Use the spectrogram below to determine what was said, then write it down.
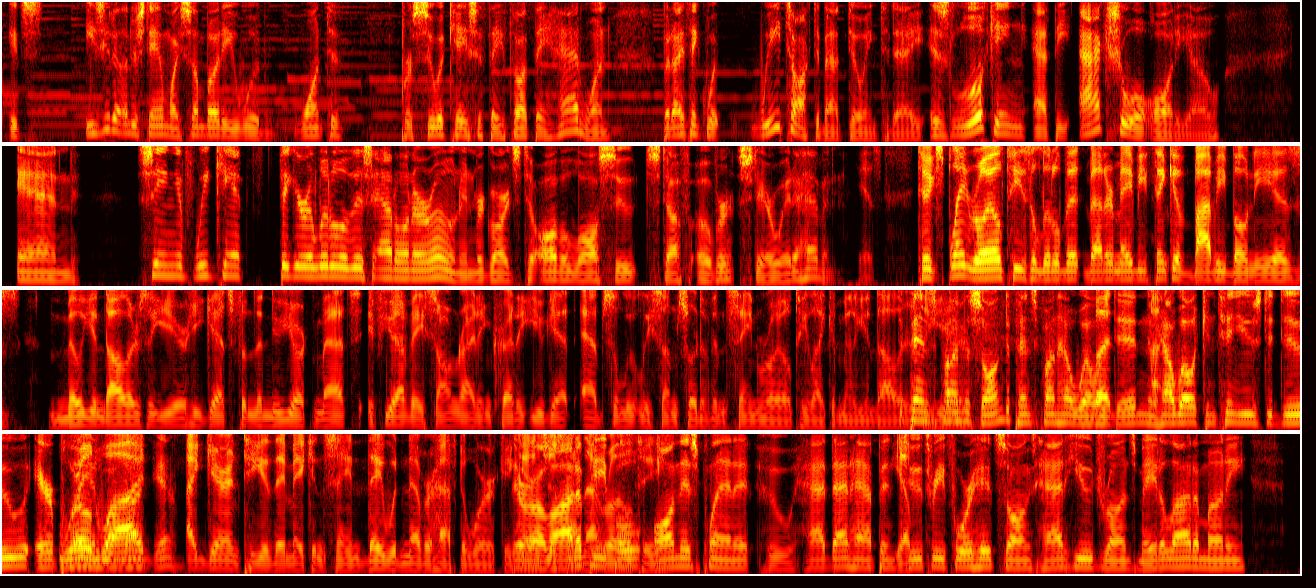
it's easy to understand why somebody would want to pursue a case if they thought they had one. But I think what we talked about doing today is looking at the actual audio and seeing if we can't figure a little of this out on our own in regards to all the lawsuit stuff over Stairway to Heaven. Yes. To explain royalties a little bit better, maybe think of Bobby Bonilla's million dollars a year he gets from the New York Mets. If you have a songwriting credit, you get absolutely some sort of insane royalty, like a million dollars. Depends upon the song, depends upon how well it did and uh, how well it continues to do, airplay worldwide. Yeah. I guarantee you, they make insane. They would never have to work again. There are a lot of people royalty. on this planet who had that happen. Yep. Two, three, four hit songs, had huge runs, made a lot of money,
